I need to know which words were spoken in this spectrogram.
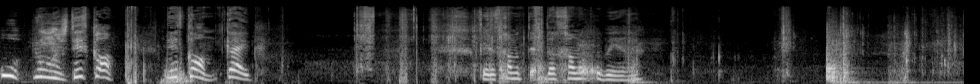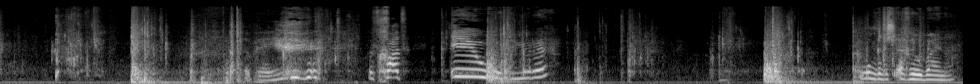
Oeh, jongens, dit kan. Dit kan, kijk. Oké, dat, gaan we, dat gaan we proberen. Oké, dat gaat eeuwen duren. Oh, dat was echt heel bijna.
